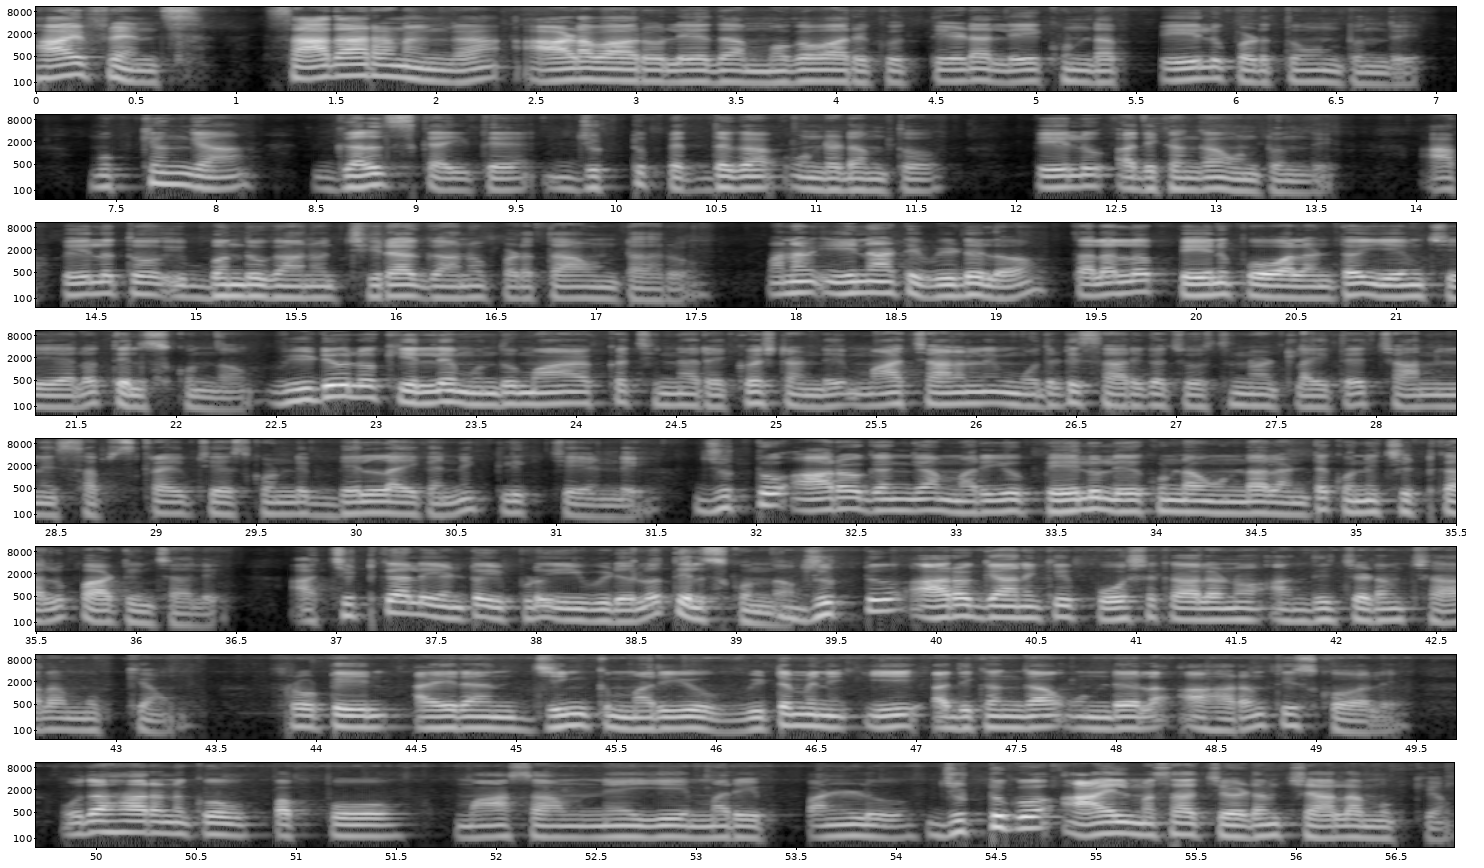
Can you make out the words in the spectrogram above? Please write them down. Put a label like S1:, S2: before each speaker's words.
S1: Hi friends. సాధారణంగా ఆడవారు లేదా మగవారికి తేడా లేకుండా పేలు పడుతూ ఉంటుంది. ముఖ్యంగా గర్ల్స్కి అయితే జుట్టు పెద్దగా ఉండడంతో పేలు అధికంగా ఉంటుంది. ఆ పేలుతో ఇబ్బందిగాను చిరాగ్గాను పడుతూ ఉంటారు. మనం ఈనాటి వీడియోలో తలలో పేను పోవాలంటే ఏం చేయాలో తెలుసుకుందాం. వీడియోలోకి వెళ్ళే ముందు మా యొక్క చిన్న రిక్వెస్ట్ అండి. మా ఛానల్ని మొదటిసారిగా చూస్తున్నట్లయితే ఛానల్ని సబ్స్క్రైబ్ చేసుకోండి. బెల్ ఐకాన్ని క్లిక్ చేయండి. జుట్టు ఆరోగ్యంగా మరియు పేలు లేకుండా ఉండాలంటే కొన్ని చిట్కాలు పాటించాలి. ఆ చిట్కాలు ఏంటో ఇప్పుడు ఈ వీడియోలో తెలుసుకుందాం. జుట్టు ఆరోగ్యానికి పోషకాలను అందించడం చాలా ముఖ్యం. ప్రోటీన్ ఐరన్ జింక్ మరియు విటమిన్ ఇ అధికంగా ఉండేలా ఆహారం తీసుకోవాలి. ఉదాహరణకు పప్పు మాంసం నెయ్యి మరి పండ్లు. జుట్టుకు ఆయిల్ మసాజ్ చేయడం చాలా ముఖ్యం.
